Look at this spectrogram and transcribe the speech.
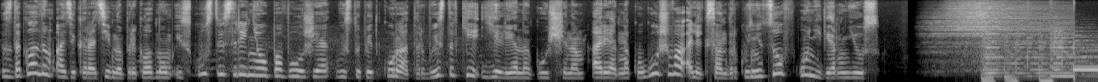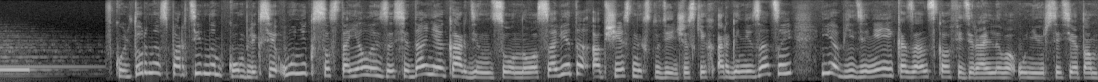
С докладом о декоративно-прикладном искусстве Среднего Поволжья выступит куратор выставки Елена Гущина. Ариадна Кугушева, Александр Кузнецов, Univer News. В культурно-спортивном комплексе «Уникс» состоялось заседание Координационного совета общественных студенческих организаций и объединений Казанского федерального университета.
